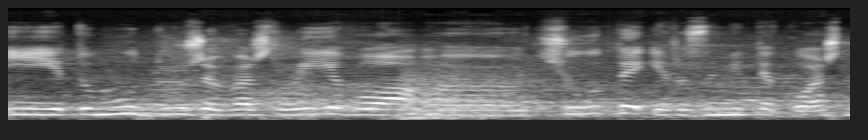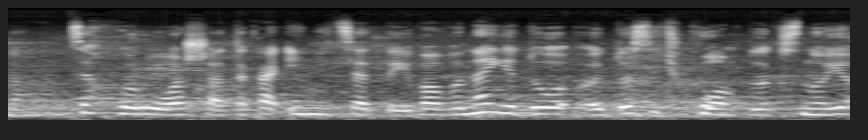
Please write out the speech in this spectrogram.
і тому дуже важливо е, чути і розуміти кожного. Це хороша така ініціатива. Вона є до- досить комплексною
